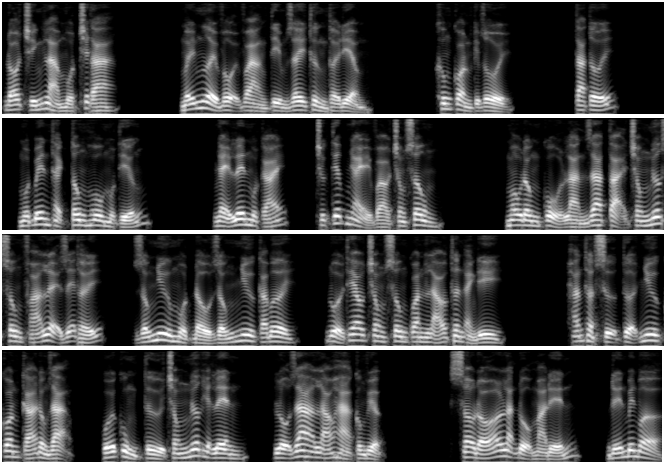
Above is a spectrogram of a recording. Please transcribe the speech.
đó chính là một chết ta. Mấy người vội vàng tìm dây thừng thời điểm. Không còn kịp rồi. Ta tới. Một bên thạch tông hô một tiếng. Nhảy lên một cái, trực tiếp nhảy vào trong sông. Màu đồng cổ làn ra tại trong nước sông phá lệ dễ thấy, giống như một đầu giống như cá bơi, đuổi theo trong sông quan láo thân ảnh đi. Hắn thật sự tựa như con cá đồng dạng, cuối cùng từ trong nước hiện lên, lộ ra láo hà công việc. Sau đó lặn độ mà đến, đến bên bờ.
